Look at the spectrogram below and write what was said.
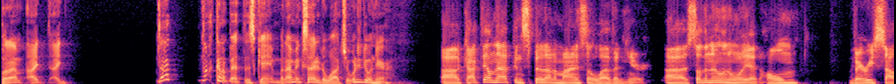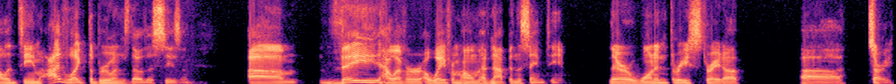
but I'm I I not not gonna bet this game, but I'm excited to watch it. What are you doing here? Uh, cocktail napkin spit on a minus 11 here. Uh, Southern Illinois at home, very solid team. I've liked the Bruins though this season. Um, they, however, away from home have not been the same team. They're one and three straight up. Uh, sorry,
